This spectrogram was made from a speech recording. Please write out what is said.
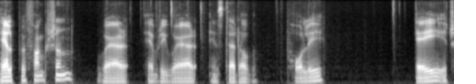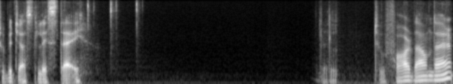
helper function where everywhere instead of poly A it should be just list A. A little too far down there.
